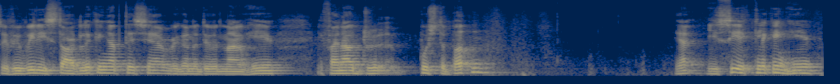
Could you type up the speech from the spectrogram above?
So if we really start looking at this here, we're going to do it now here. If I now push the button, yeah, you see it clicking here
